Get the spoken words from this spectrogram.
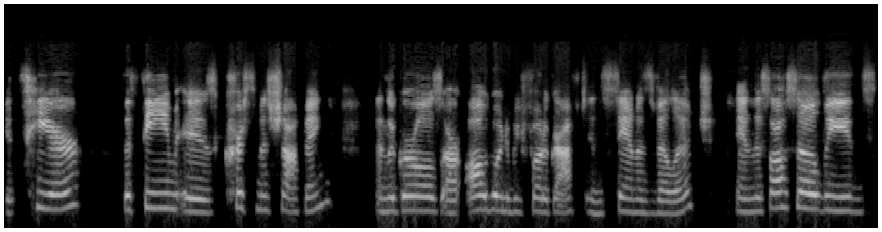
It's here. The theme is Christmas shopping, and the girls are all going to be photographed in Santa's village. And this also leads,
